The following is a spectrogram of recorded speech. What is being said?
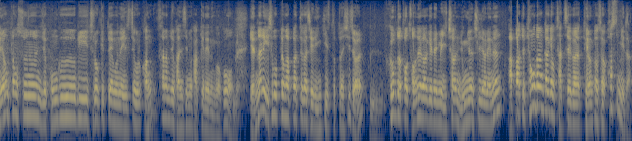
대형 평수는 이제 공급이 줄었기 때문에 일적으로 관- 사람들이 관심을 갖게 되는 거고 네. 옛날에 25평 아파트가 제일 인기 있었던 시절 음. 그거보다 더 전에 가게 되면 2006년 7년에는 아파트 평당 가격 자체가 대형 평수가 컸습니다.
